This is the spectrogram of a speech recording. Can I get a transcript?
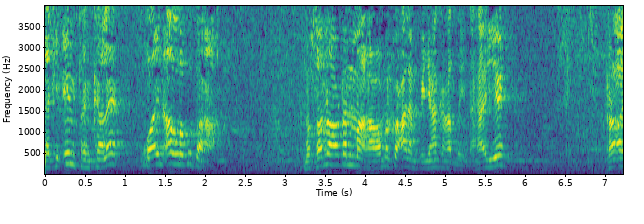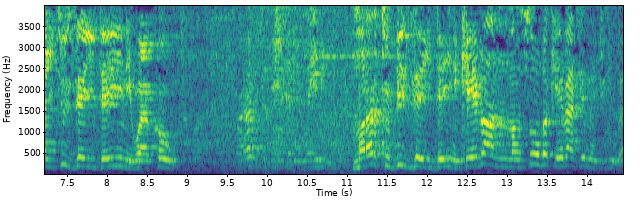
laakiin intan kale waa in al lagu daraa. Musanno oo dhan maaha waa markuu calamka yahaan ka hadlayna haye ra'aytu zaydayni waa kow. Marartu bizaydayni keebaan mansuuba keebaase majruura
